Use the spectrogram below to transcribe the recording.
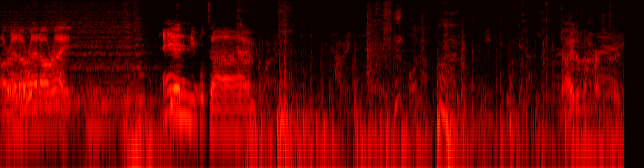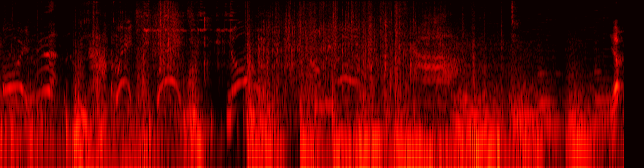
All right, all right, all right. Hey. Dead people time. Died of a heart. Yep.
